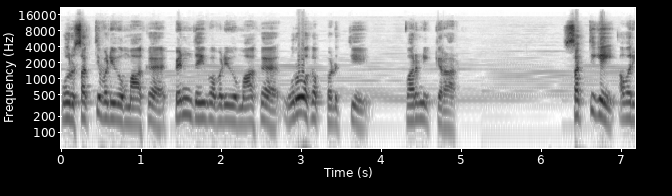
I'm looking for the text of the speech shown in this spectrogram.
ஒரு சக்தி வடிவமாக பெண் தெய்வ வடிவமாக உருவகப்படுத்தி வர்ணிக்கிறார். சக்தியை அவர்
